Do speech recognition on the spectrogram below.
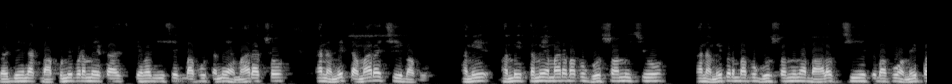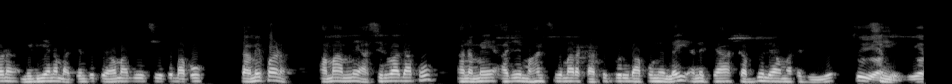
બદ્રીનાથ બાપુને પણ અમે કહેવા જઈએ છીએ બાપુ, તમે અમારા છો અને અમે તમારા છીએ બાપુ. અમે અમે, તમે અમારા બાપુ ગોસ્વામી છો અને અમે પણ બાપુ ગોસ્વામીના બાળક છીએ. તો બાપુ, અમે પણ મીડિયાના માધ્યમથી કહેવા માંગીએ છીએ કે બાપુ, તમે પણ આમાં અમને આશીર્વાદ આપો અને અમે આજે મહાન શ્રી અમારા કાર્તિકપુરી બાપુને લઈ અને ત્યાં કબજો લેવા માટે જઈએ છીએ.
